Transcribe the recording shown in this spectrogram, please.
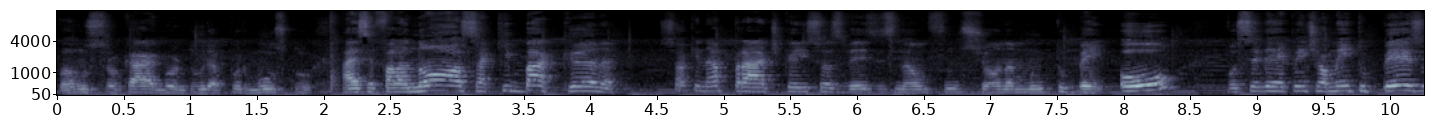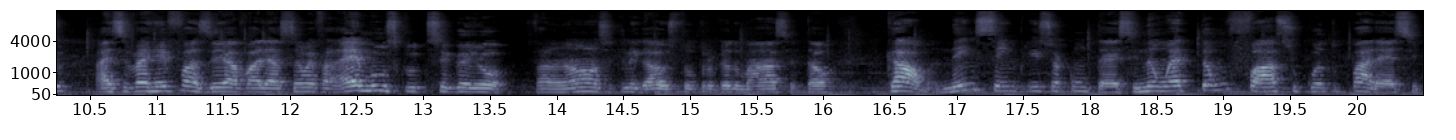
vamos trocar gordura por músculo. Aí você fala, nossa, que bacana. Só que na prática isso às vezes não funciona muito bem. Ou você de repente aumenta o peso, aí você vai refazer a avaliação, vai falar, é músculo que você ganhou. Fala, nossa, que legal, estou trocando massa e tal. Calma, nem sempre isso acontece. Não é tão fácil quanto parece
